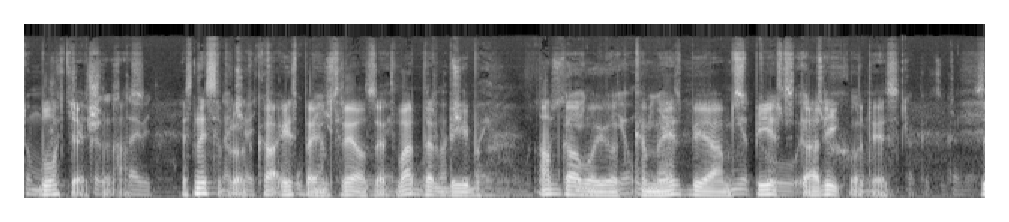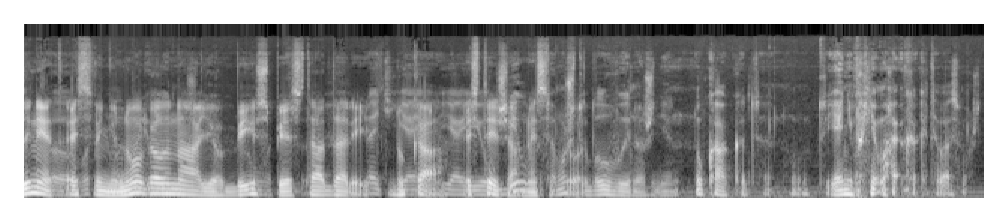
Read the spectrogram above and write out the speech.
bloķēšanās. Es nesaprotu, kā iespējams realizēt vardarbību, apgalvojot, ka mēs bijām spiesti tā rīkoties. Ziniet, es viņu nogalināju, jo biju spiests tā darīt. Nu kā? Es tiešām nesaprotu. Ну как это? Я не понимаю, как это возможно.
